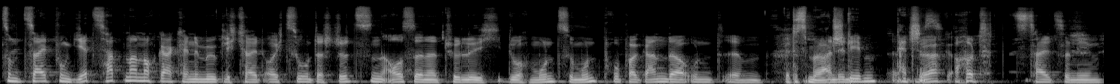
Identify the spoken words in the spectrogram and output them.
zum Zeitpunkt jetzt hat man noch gar keine Möglichkeit, euch zu unterstützen, außer natürlich durch Mund-zu-Mund-Propaganda und ähm, Wird es Merch an den, geben? Patches? Workouts teilzunehmen.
